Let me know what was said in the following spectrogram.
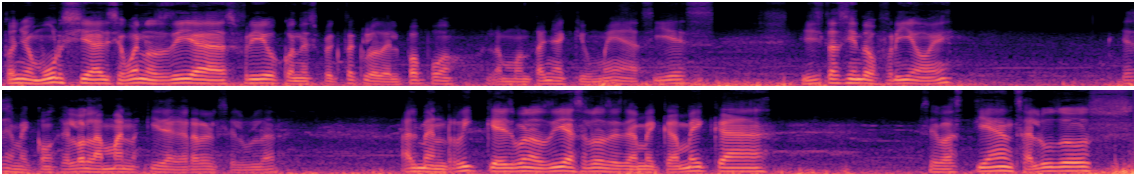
Toño Murcia dice buenos días, frío con espectáculo del Popo, la montaña que humea, así es. Y está haciendo frío, ¿eh? Ya se me congeló la mano aquí de agarrar el celular. Alma Enríquez, buenos días, saludos desde Amecameca. Sebastián, saludos.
